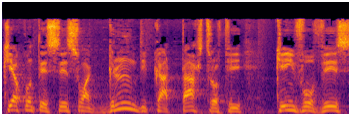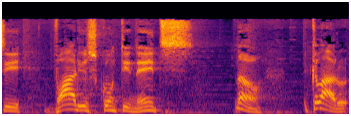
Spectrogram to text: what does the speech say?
que acontecesse uma grande catástrofe que envolvesse vários continentes. Não. Claro,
